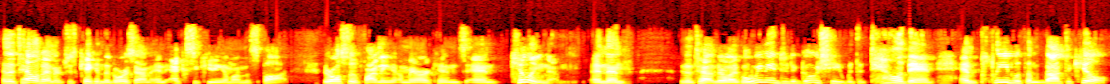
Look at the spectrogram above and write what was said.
and the Taliban are just kicking the doors down and executing them on the spot. They're also finding Americans and killing them. And then the town, they're like, well, we need to negotiate with the Taliban and plead with them not to kill.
